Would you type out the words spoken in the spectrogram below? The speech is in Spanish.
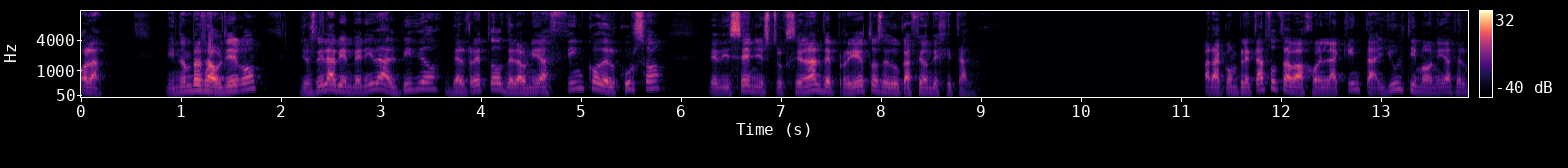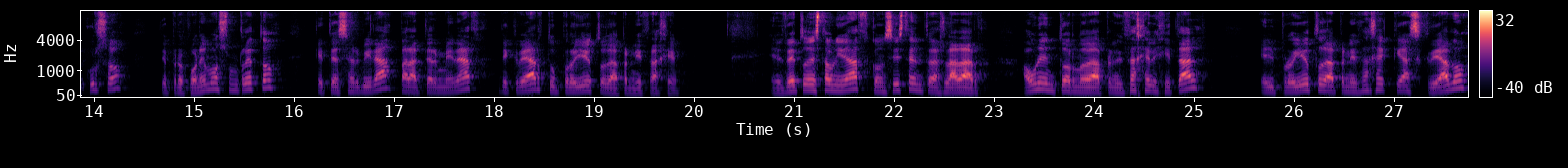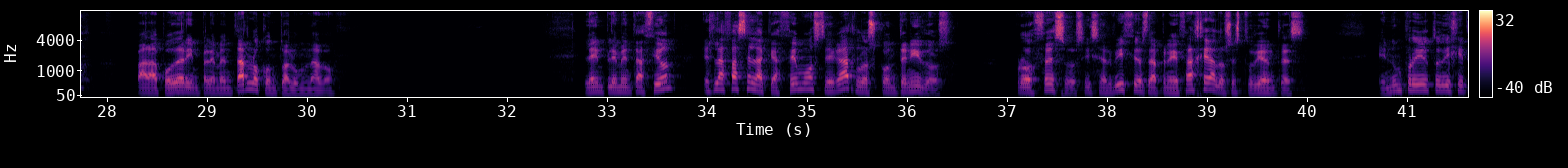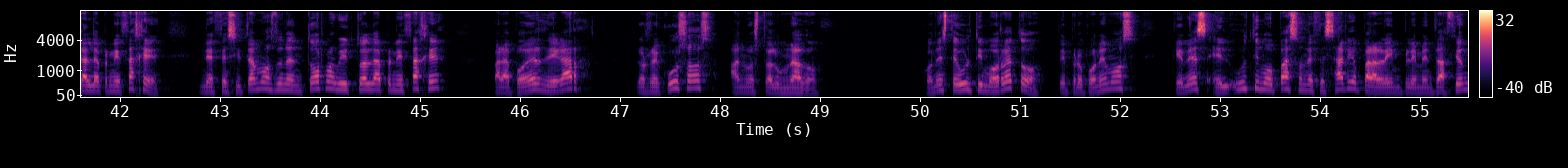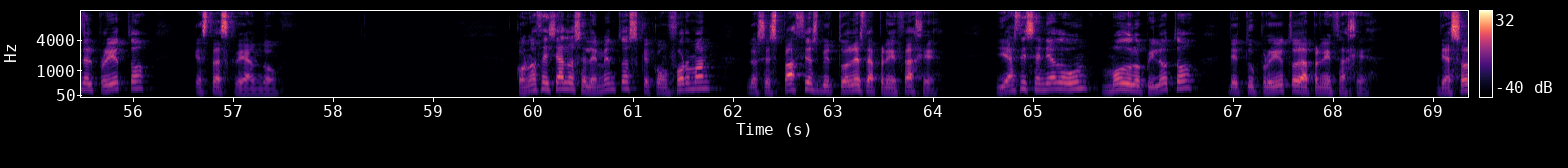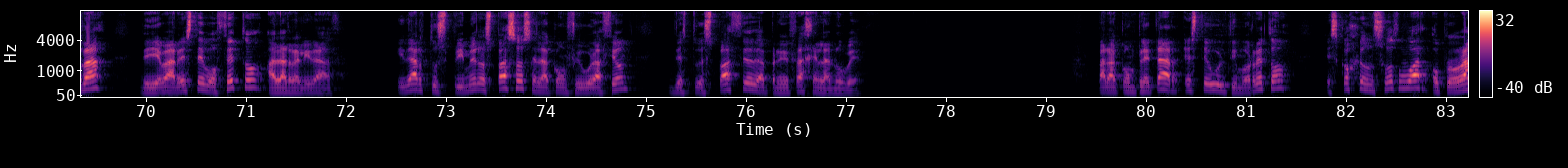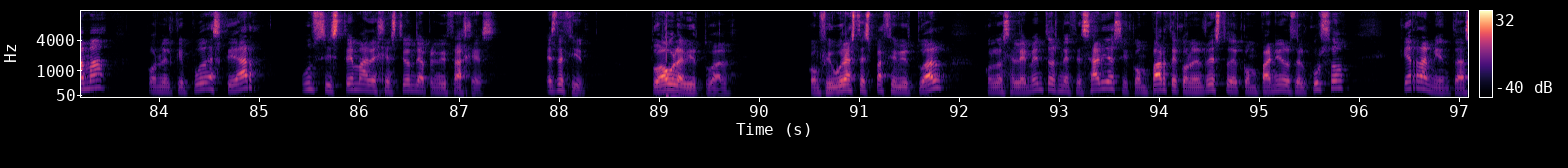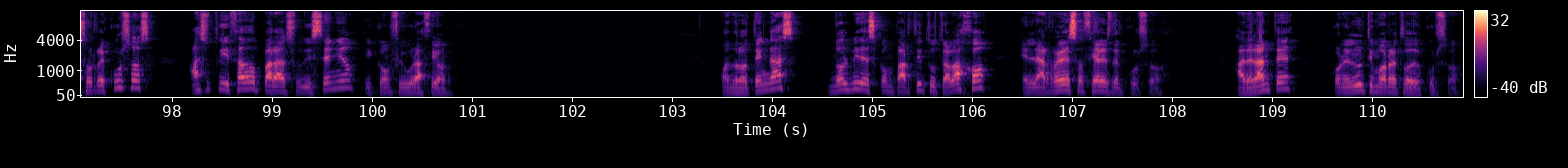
Hola, mi nombre es Raúl Diego y os doy la bienvenida al vídeo del reto de la unidad 5 del curso de Diseño Instruccional de Proyectos de Educación Digital. Para completar tu trabajo en la quinta y última unidad del curso, te proponemos un reto que te servirá para terminar de crear tu proyecto de aprendizaje. El reto de esta unidad consiste en trasladar a un entorno de aprendizaje digital el proyecto de aprendizaje que has creado para poder implementarlo con tu alumnado. La implementación es la fase en la que hacemos llegar los contenidos, procesos y servicios de aprendizaje a los estudiantes. En un proyecto digital de aprendizaje necesitamos de un entorno virtual de aprendizaje para poder llegar los recursos a nuestro alumnado. Con este último reto te proponemos que des el último paso necesario para la implementación del proyecto que estás creando. Conoces ya los elementos que conforman los espacios virtuales de aprendizaje y has diseñado un módulo piloto de tu proyecto de aprendizaje. Ya es hora de llevar este boceto a la realidad y dar tus primeros pasos en la configuración de tu espacio de aprendizaje en la nube. Para completar este último reto, escoge un software o programa con el que puedas crear un sistema de gestión de aprendizajes, es decir, tu aula virtual. Configura este espacio virtual con los elementos necesarios y comparte con el resto de compañeros del curso qué herramientas o recursos has utilizado para su diseño y configuración. Cuando lo tengas, no olvides compartir tu trabajo en las redes sociales del curso. Adelante con el último reto del curso.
